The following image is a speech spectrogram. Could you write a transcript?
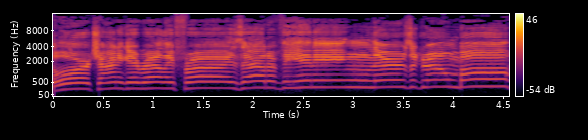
Thor trying to get Rally Fries out of the inning. There's a ground ball.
